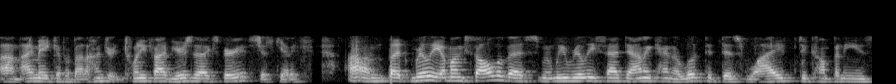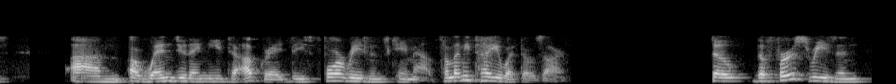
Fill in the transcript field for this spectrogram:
um, I make up about 125 years of that experience. Just kidding. Um, but really, amongst all of us, when we really sat down and kind of looked at this, why do companies um, or when do they need to upgrade? These four reasons came out. So let me tell you what those are. So the first reason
